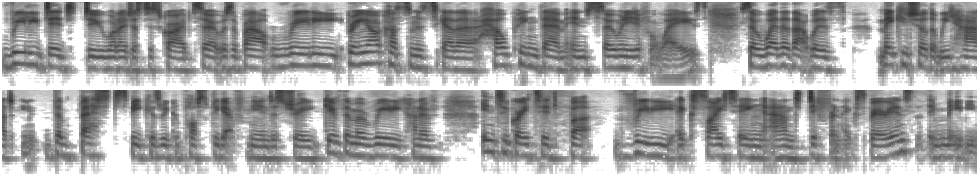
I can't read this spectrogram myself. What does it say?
really did do what I just described. So it was about really bringing our customers together, helping them in so many different ways. So whether that was making sure that we had the best speakers we could possibly get from the industry, give them a really kind of integrated but really exciting and different experience that they maybe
